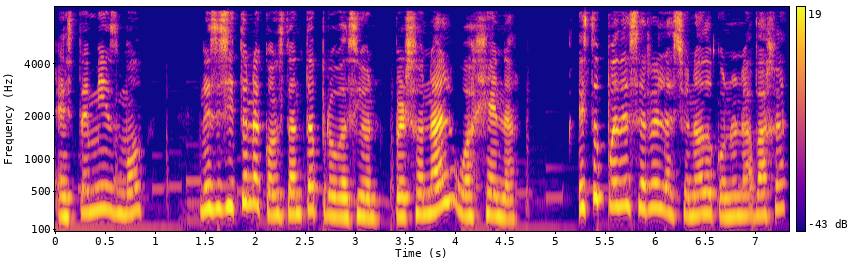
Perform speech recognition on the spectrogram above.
Este mismo necesita una constante aprobación, personal o ajena. Esto puede ser relacionado con una baja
